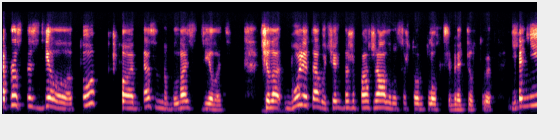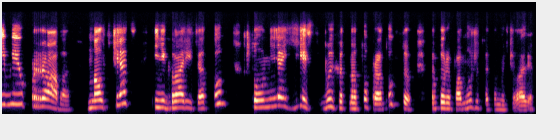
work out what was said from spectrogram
Я просто сделала то, что обязана была сделать. Чело... Более того, человек даже пожаловался, что он плохо себя чувствует. Я не имею права молчать и не говорить о том, что у меня есть выход на ту продукцию, которая поможет этому человеку.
